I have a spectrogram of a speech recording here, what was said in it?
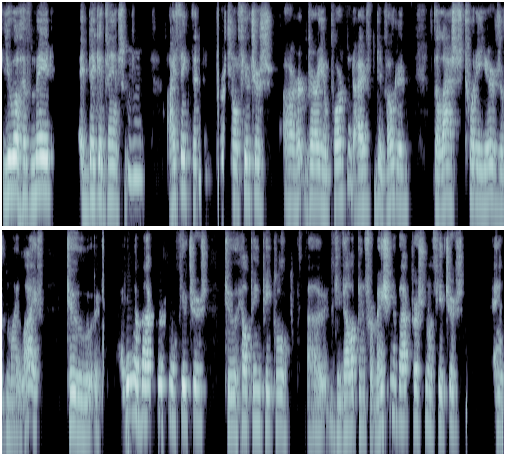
you will have made a big advancement. Mhm. I think that personal futures are very important. I've devoted the last 20 years of my life to writing about personal futures, to helping people uh, develop information about personal futures, and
